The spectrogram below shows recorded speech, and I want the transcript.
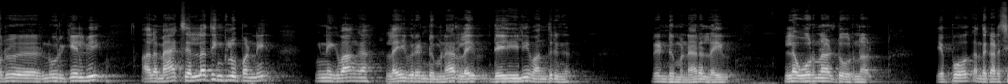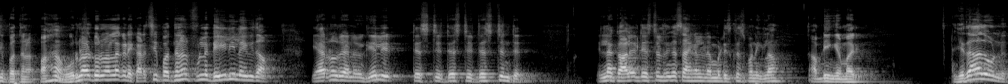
ஒரு நூறு கேள்வி அதில் மேக்ஸ் எல்லாத்தையும் இன்க்ளூட் பண்ணி இன்றைக்கி வாங்க லைவ் ரெண்டு மணி நேரம் லைவ் டெய்லி வந்துடுங்க ரெண்டு மணி நேரம் லைவ் இல்லை ஒரு நாள் டு ஒரு நாள். எப்போ? அந்த கடைசி பத்து நாள். ஆஹா ஒரு நாள் டு ஒரு நாள் கிடையாது. கடைசி பத்து நாள் ஃபுல்லாக டெய்லி லைவ் தான். இரநூறு இரநூறு கேள்வி. டெஸ்ட்டு டெஸ்ட்டு டெஸ்ட்டுன்ட்டு இல்லை காலையில் டெஸ்ட் எழுதுங்க சாயங்காலம் நம்ம டிஸ்கஸ் பண்ணிக்கலாம். அப்படிங்கிற மாதிரி. ஏதாவது ஒன்று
